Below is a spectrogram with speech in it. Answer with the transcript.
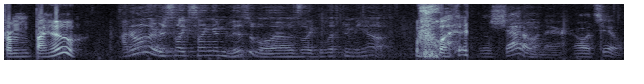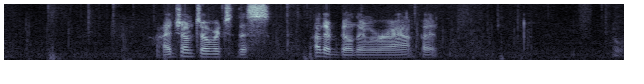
From by who? I don't know. There was like something invisible that was like lifting me up. What? There's a shadow in there. Oh, it's you. I jumped over to this other building we were at, but Oh.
